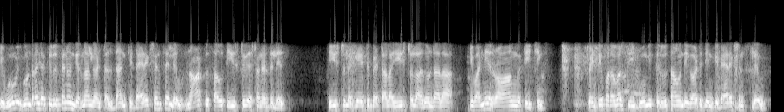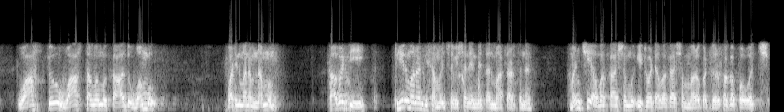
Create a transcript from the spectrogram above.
ఈ భూమి గుండ్రంగా తిరుగుతూనే ఉంది ఇరవై గంటలు దానికి డైరెక్షన్సే లేవు. నార్త్ సౌత్ ఈస్ట్ వెస్ట్ అనేది లేదు. ఈస్ట్లో గేట్ పెట్టాలా ఈస్ట్లో అది ఉండాలా? ఇవన్నీ wrong teachings. Twenty four hours ఈ భూమి తిరుగుతూ ఉంది కాబట్టి దీనికి డైరెక్షన్స్ లేవు. వాస్తు వాస్తవము కాదు వమ్ము. వాటిని మనం నమ్మం. కాబట్టి తీర్మానానికి సంబంధించిన విషయం నేను మీతో మాట్లాడుతున్నాను. మంచి అవకాశము ఇటువంటి అవకాశం మరొకటి దొరకకపోవచ్చు.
